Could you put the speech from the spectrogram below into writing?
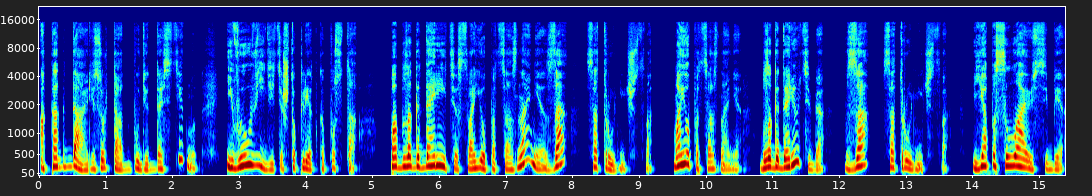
А когда результат будет достигнут, и вы увидите, что клетка пуста, поблагодарите свое подсознание за сотрудничество. Мое подсознание, благодарю тебя за сотрудничество. Я посылаю себе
